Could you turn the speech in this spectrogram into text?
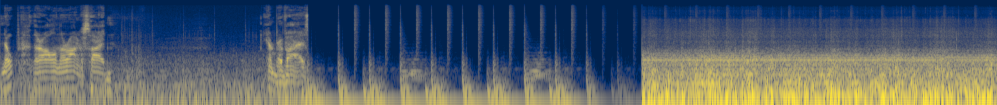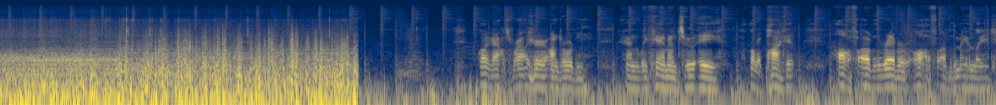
Nope, they're all on the wrong side. Improvise. Guys, we're out here on Jordan, and we came into a little pocket off of the river, off of the main lake,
